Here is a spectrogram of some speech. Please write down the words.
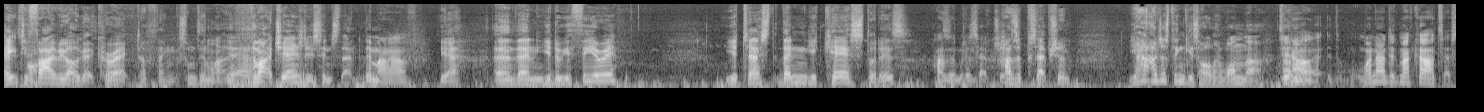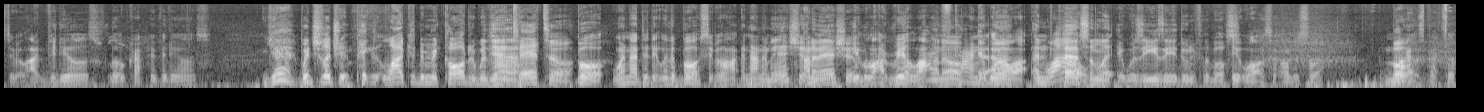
eighty-five. You got to get correct. I think something like that. They might have changed it since then. They might have. Yeah, and then you do your theory, your test, then your case studies. Hazard perception. Hazard perception. Yeah, I just think it's all in one. That. Do you know when I did my car test, it was like videos, little crappy videos. Yeah, which literally like has been recorded with yeah. a potato. But when I did it with a bus, it was like an animation. Animation. It, was like real life, kind of. Like, and wow. personally, it was easier doing it for the bus. It was, honestly. But Miles better.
